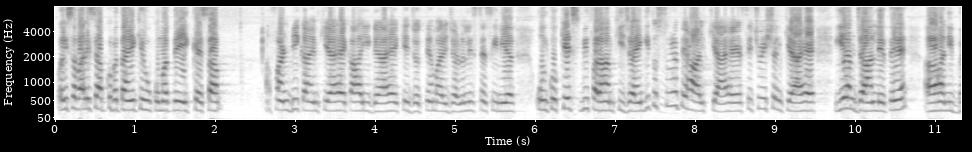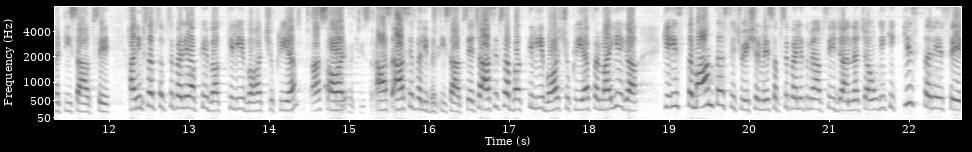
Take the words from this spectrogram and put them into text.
اور اس حوالے سے آپ کو بتائیں کہ حکومت نے ایک کیسا فنڈ بھی قائم کیا ہے کہا یہ گیا ہے کہ جتنے ہمارے جرنلسٹ ہیں سینئر ان کو کٹس بھی فراہم کی جائیں گی۔ تو صورتحال کیا ہے؟ سیچویشن کیا ہے؟ یہ ہم جان لیتے ہیں حنیب بھٹی صاحب سے۔ حنیب صاحب سب سے پہلے آپ کے وقت کے لیے بہت شکریہ۔ آصف علی بھٹی صاحب۔ سے۔ اچھا آصف صاحب وقت کے لیے بہت شکریہ۔ فرمائیے گا کہ اس تمام تر سیچویشن میں سب سے پہلے تو میں آپ سے یہ جاننا چاہوں گی کہ کس طرح سے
